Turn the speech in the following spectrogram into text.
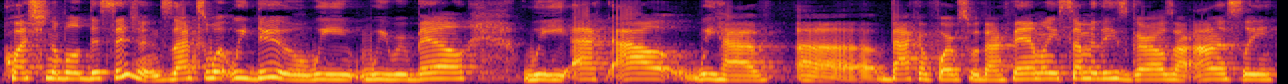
questionable decisions. That's what we do. We we rebel, we act out, we have uh, back and forths with our families. Some of these girls are honestly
